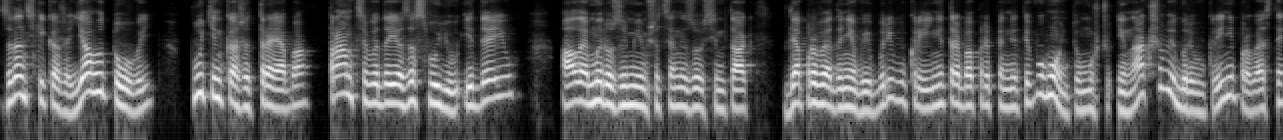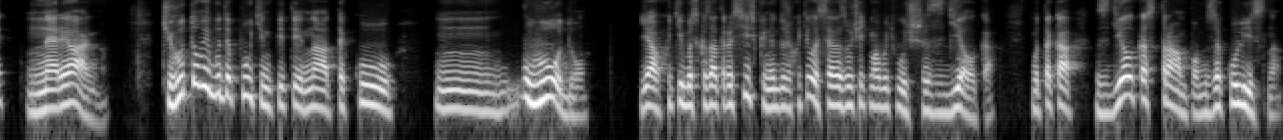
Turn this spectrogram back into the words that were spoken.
Зеленський каже, я готовий, Путін каже, треба. Трамп це видає за свою ідею, але ми розуміємо, що це не зовсім так. Для проведення виборів в Україні треба припинити вогонь, тому що інакше вибори в Україні провести нереально. Чи готовий буде Путін піти на таку угоду? Я хотів би сказати російською, не дуже хотілося, але звучить, мабуть, лучше зділка. От така зділка з Трампом закулісна.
